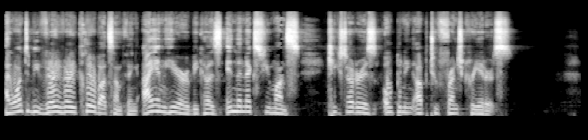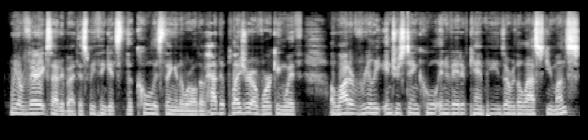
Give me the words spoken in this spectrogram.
I want to be very, very clear about something. I am here because in the next few months, Kickstarter is opening up to French creators. We are very excited about this. We think it's the coolest thing in the world. I've had the pleasure of working with a lot of really interesting, cool, innovative campaigns over the last few months.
